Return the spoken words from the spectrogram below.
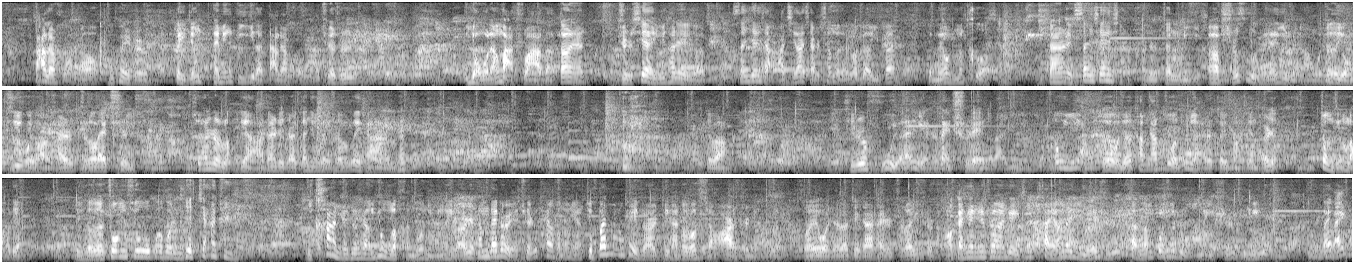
大列火烧不愧是北京排名第一的大列火烧，确实有两把刷子。当然，只限于它这个三鲜馅啊，其他馅相对来说比较一般，也没有什么特色。但是这三鲜馅可是真厉害啊！十四块钱一两，我觉得有机会的话还是值得来吃一试。虽然是老店啊，但是这家干净卫生，为啥呢？你看，对吧？其实服务员也是在吃这个的，都一样，所以我觉得他们家做的东西还是可以放心的，而且正经老店里头的装修，包括这些家具。你看着就像用了很多年那个，而且他们在这儿也确实开了很多年，就搬到这边，应该都有小二十年了，所以我觉得这家还是值得一试的。好，感谢您收看这一期《太阳的一人食》，看完关个注，美食不迷路，拜拜。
